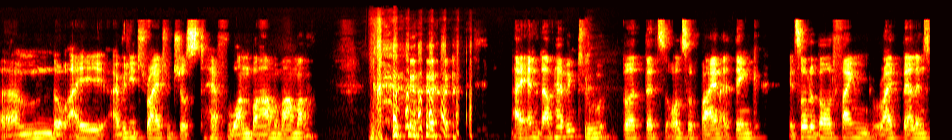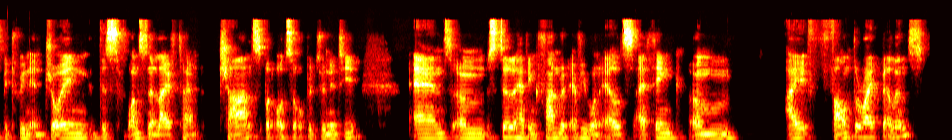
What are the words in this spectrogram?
Um, no, I, I really try to just have one Bahama Mama. I ended up having two, but that's also fine. I think it's all about finding right balance between enjoying this once in a lifetime chance, but also opportunity, and um, still having fun with everyone else. I think um, I found the right balance.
